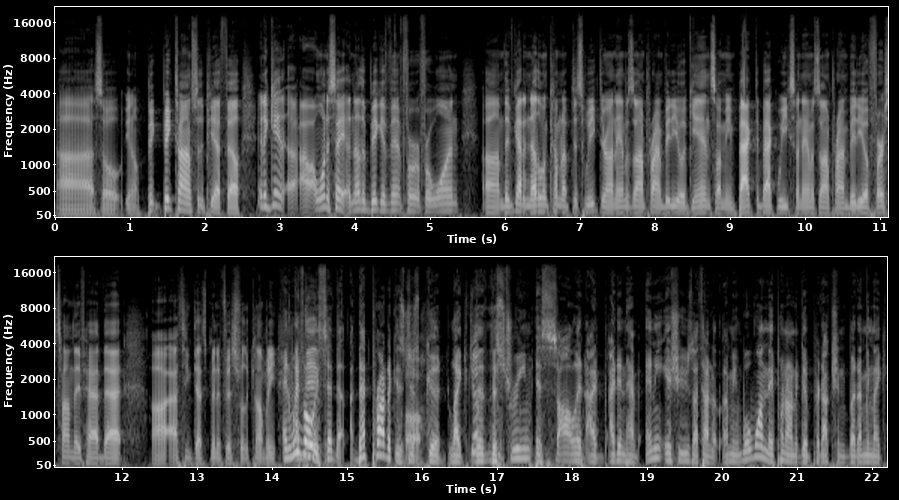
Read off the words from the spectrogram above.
Uh, so you know, big big times for the PFL. And again, uh, I, I want to say another big event for for one. Um, they've got another one coming up this week. They're on Amazon Prime Video again. So I mean, back to back weeks on Amazon Prime Video. First time they've had that. Uh, I think that's beneficial for the company. And we've always said that that product is just Oh. good. Like Yep. the the stream is solid. I I didn't have any issues. I thought. It, I mean, well, one they put on a good production, but I mean, like.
